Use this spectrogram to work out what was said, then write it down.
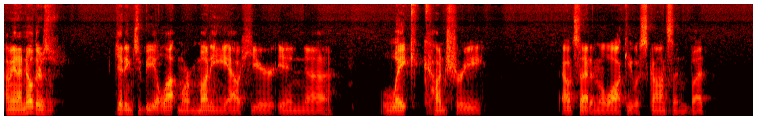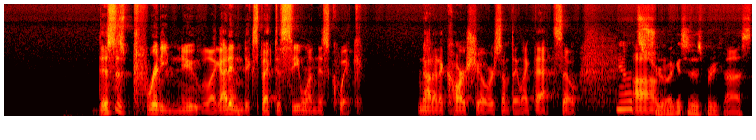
I mean, I know there's getting to be a lot more money out here in uh, Lake Country outside of Milwaukee, Wisconsin, but this is pretty new. Like I didn't expect to see one this quick, not at a car show or something like that. So, Yeah, that's Um, true. I guess it is pretty fast.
